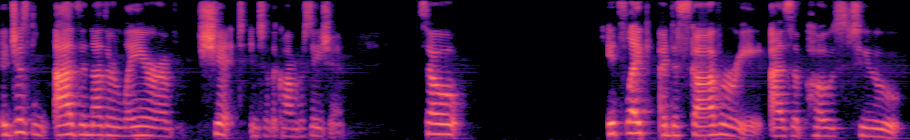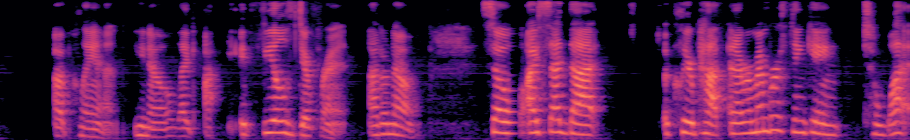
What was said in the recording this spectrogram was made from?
It just adds another layer of shit into the conversation. So it's like a discovery as opposed to a plan, you know, like I- it feels different. I don't know. So I said that a clear path. And I remember thinking, to what?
